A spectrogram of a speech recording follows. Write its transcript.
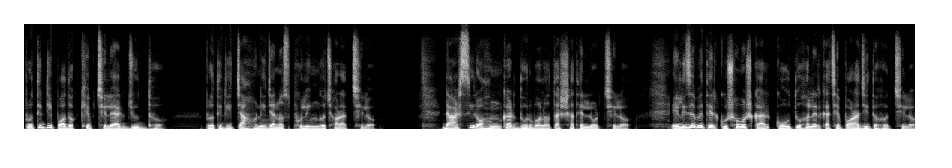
প্রতিটি পদক্ষেপ ছিল এক যুদ্ধ। প্রতিটি চাহনি যেন স্ফুলিঙ্গ ছড়াচ্ছিল। ডার্সির অহংকার দুর্বলতার সাথে লড়ছিল। এলিজাবেথের কুসংস্কার কৌতূহলের কাছে পরাজিত হচ্ছিল।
